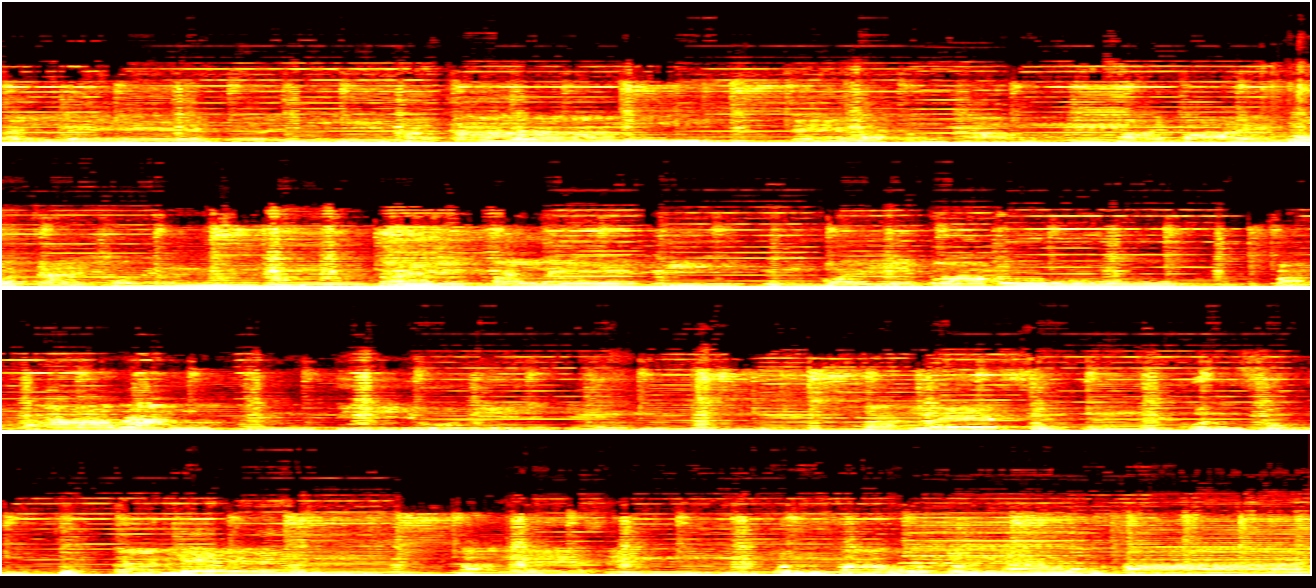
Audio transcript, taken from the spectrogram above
ทะเลเคยมีปะการัง แต่ก็ต้องทำตายไปเพราใจคน ในทะเลมีกุ้งหอยปลาปูปะการังเป็นที่อยู่ที่กินทะเลสุขคนสุขทุก จนเงาตาย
